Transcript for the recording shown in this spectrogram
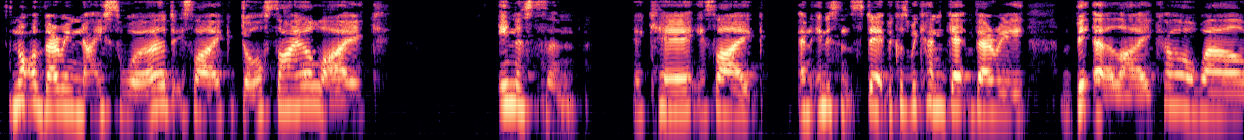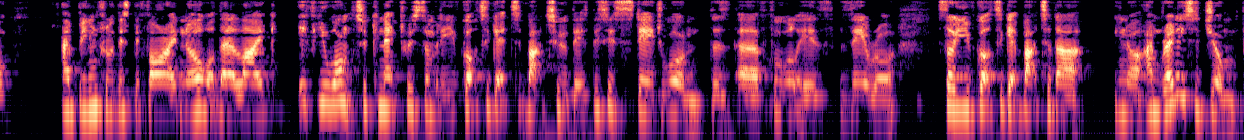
it's not a very nice word. It's like docile, like innocent. Okay, it's like an innocent state because we can get very bitter, like, oh well, I've been through this before, I know what they're like. If you want to connect with somebody, you've got to get back to this. This is stage one. The uh, fool is zero. So you've got to get back to that, you know, I'm ready to jump,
